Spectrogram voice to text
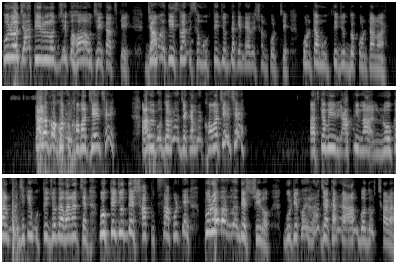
পুরো জাতির লজ্জিত হওয়া উচিত আজকে। জামাত ইসলাম মুক্তিযুদ্ধকে ন্যারেশন করছে। কোনটা মুক্তিযুদ্ধ, কোনটা নয়। তারা কখনো ক্ষমা চেয়েছে? আলবদর রাজাকাররা ক্ষমা চেয়েছে? আজকে আমি, আপনি নৌকার মাঝিকে মুক্তিযোদ্ধা বানাচ্ছেন? মুক্তিযুদ্ধের সাপোর্টে পুরো বাংলাদেশ ছিল। গুটে কয় রাজাকার আলবদর ছাড়া।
